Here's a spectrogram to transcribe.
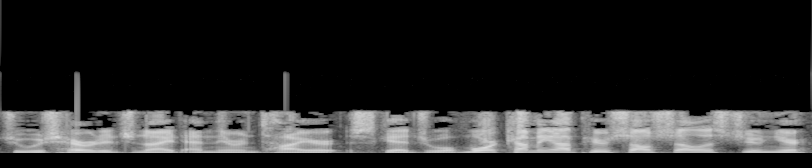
Jewish Heritage Night and their entire schedule. More coming up here, Shalshelis Jr.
